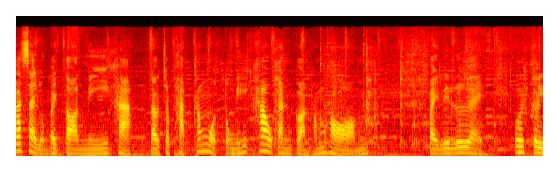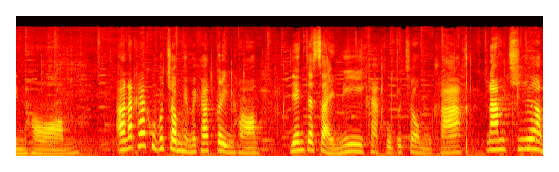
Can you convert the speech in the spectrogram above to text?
ก็ใส่ลงไปตอนนี้ค่ะ เราจะผัดทั้งหมดตรงนี้ให้เข้ากันก่อนหอมๆไปเรื่อยๆ โอ้ยกลิ่นหอม เอานะคะคุณผู้ชมเห็นไหมคะ กลิ่นหอมเรียนจะใส่นี่ค่ะคุณผู้ชมคะน้ำเชื่อม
